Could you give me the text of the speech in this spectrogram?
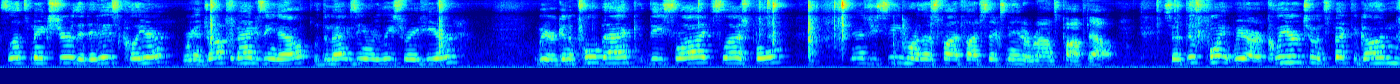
is let's make sure that it is clear. We're going to drop the magazine out with the magazine release right here. We are going to pull back the slide slash bolt. And as you see, one of those 5.56 NATO rounds popped out. So at this point, we are clear to inspect the gun,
